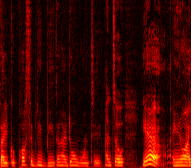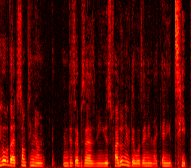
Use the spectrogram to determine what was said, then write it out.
that it could possibly be then i don't want it and so yeah you know i hope that something on in this episode has been useful i don't know if there was any like any tip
